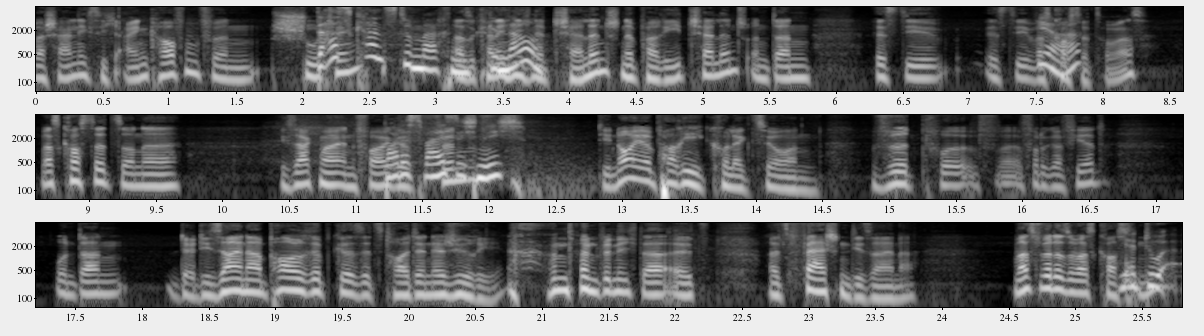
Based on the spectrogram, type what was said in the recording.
wahrscheinlich sich einkaufen für ein Shooting. Das kannst du machen. Also kann genau. ich nicht eine Challenge, eine Paris-Challenge und dann ist die, ist die, was ja. kostet sowas? Was kostet so eine, ich sag mal in Folge Boah, das weiß fünf, ich nicht. Die neue Paris-Kollektion wird fotografiert und dann der Designer Paul Ripke sitzt heute in der Jury. Und dann bin ich da als, als Fashion Designer. Was würde sowas kosten? Ja, du, das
